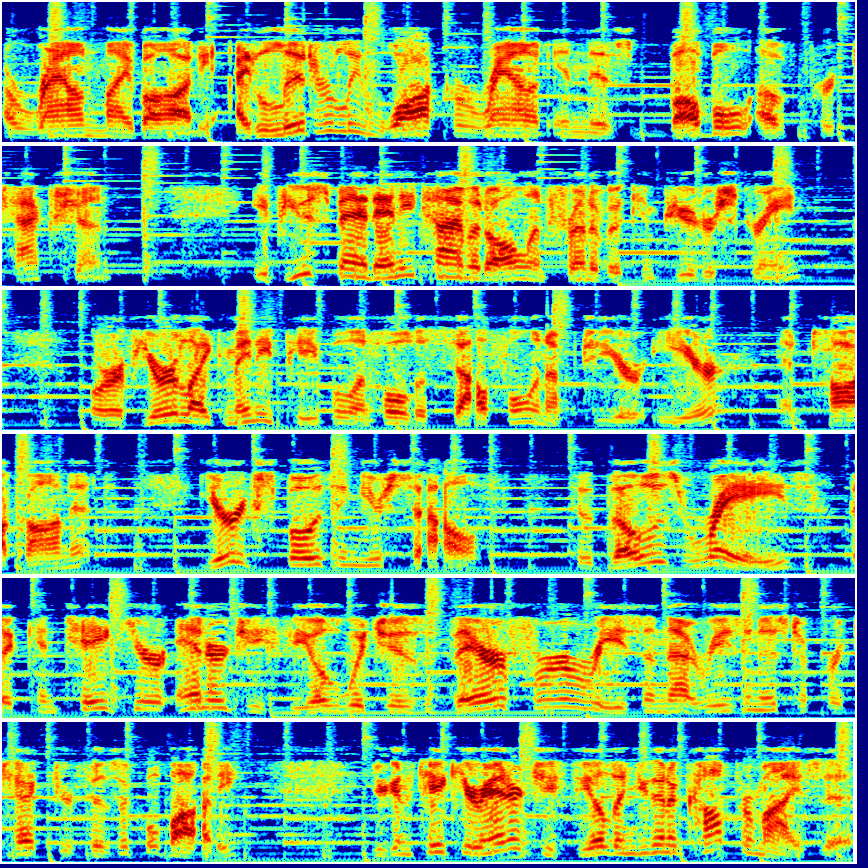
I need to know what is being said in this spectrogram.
around my body. I literally walk around in this bubble of protection. If you spend any time at all in front of a computer screen, or if you're like many people and hold a cell phone up to your ear and talk on it, you're exposing yourself to those rays that can take your energy field, which is there for a reason. That reason is to protect your physical body. You're going to take your energy field and you're going to compromise it.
